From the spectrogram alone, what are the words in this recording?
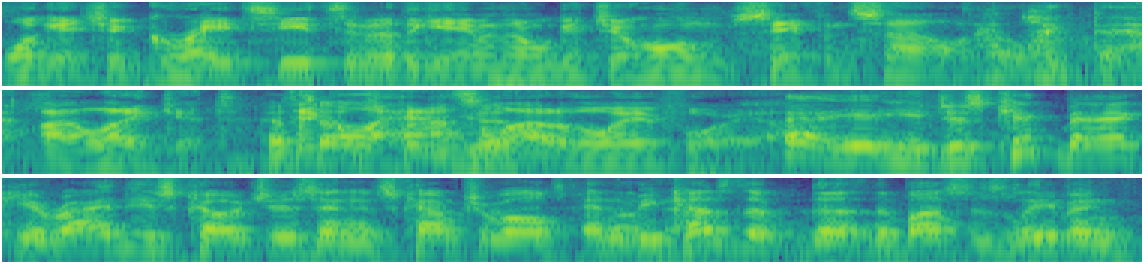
We'll get you great seats into the game, and then we'll get you home safe and sound. I like that. I like it. That Take all the hassle good. out of the way for you. Yeah, yeah, you just kick back, you ride these coaches, and it's comfortable. And because the, the, the bus is leaving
